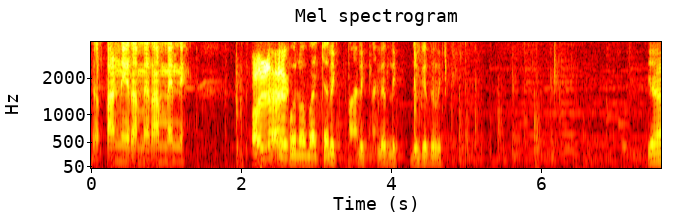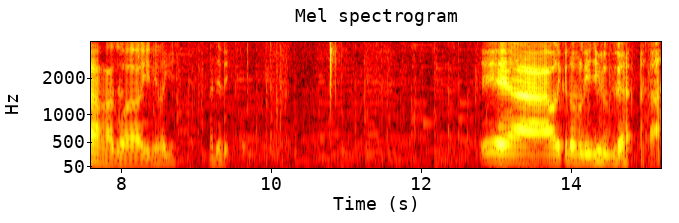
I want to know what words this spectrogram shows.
dapan nih, rame-rame nih. Black. Puno bacot. Lik, lik, lihat lik, joget lik. Ya, nggak gua ini lagi, nggak jadi. Iya, Olik udah beli juga.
